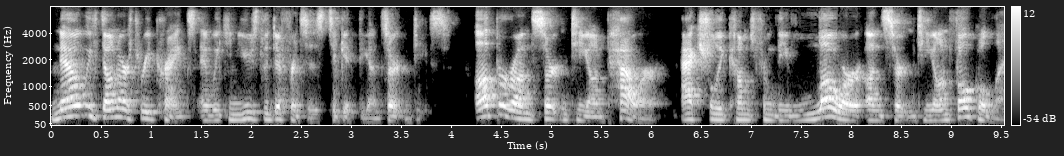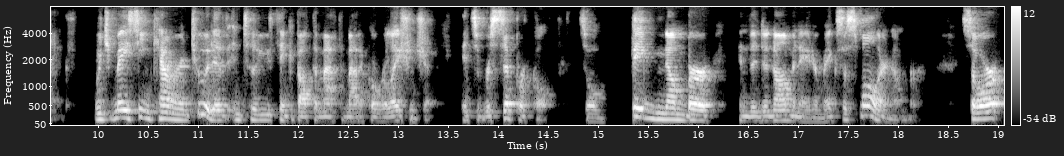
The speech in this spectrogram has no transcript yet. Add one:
Now we've done our three cranks and we can use the differences to get the uncertainties. Upper uncertainty on power actually comes from the lower uncertainty on focal length, which may seem counterintuitive until you think about the mathematical relationship. It's reciprocal. So a big number in the denominator makes a smaller number. So our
